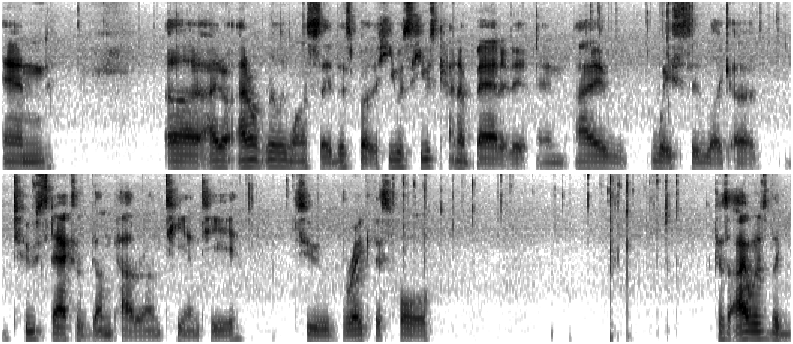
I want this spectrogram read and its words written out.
and uh, I don't I don't really want to say this, but he was he was kind of bad at it, and I wasted like a uh, two stacks of gunpowder on TNT to break this hole because I was the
